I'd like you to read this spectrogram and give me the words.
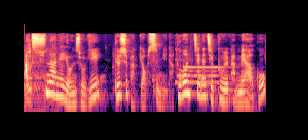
악순환의 연속이 될 수밖에 없습니다. 두 번째는 제품을 판매하고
